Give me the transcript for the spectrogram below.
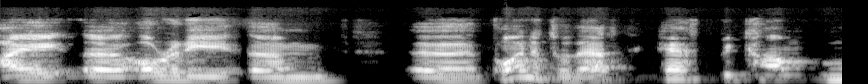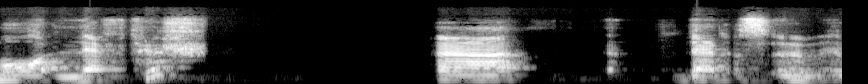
I uh, already um, uh, pointed to that, have become more leftish. Uh, that is, uh,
